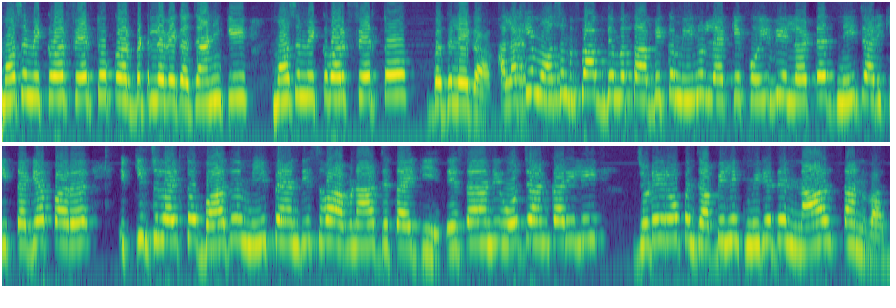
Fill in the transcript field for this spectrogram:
ਮੌਸਮ ਇੱਕ ਵਾਰ ਫਿਰ ਤੋਂ ਕਰਵਟ ਲਵੇਗਾ ਜਾਨੀ ਕਿ ਮੌਸਮ ਇੱਕ ਵਾਰ ਫਿਰ ਤੋਂ ਬਦਲੇਗਾ। ਹਾਲਾਂਕਿ ਮੌਸਮ ਵਿਭਾਗ ਦੇ ਮੁਤਾਬਿਕ ਮੀਂਹ ਨੂੰ ਲੈ ਕੇ ਕੋਈ ਵੀ ਅਲਰਟ ਨਹੀਂ ਜਾਰੀ ਕੀਤਾ ਗਿਆ, ਪਰ 21 ਜੁਲਾਈ ਤੋਂ ਬਾਅਦ ਮੀਂਹ ਪੈਣ ਦੀ ਸੰਭਾਵਨਾ ਜਤਾਈ ਗਈ ਤੇ ਇਸ ਤਰ੍ਹਾਂ ਦੀ ਹੋਰ ਜਾਣਕਾਰੀ ਲਈ ਜੁੜੇ ਰਹੋ ਪੰਜਾਬੀ ਲਿੰਕ ਮੀਡੀਆ ਦੇ ਨਾਲ। ਧੰਨਵਾਦ।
